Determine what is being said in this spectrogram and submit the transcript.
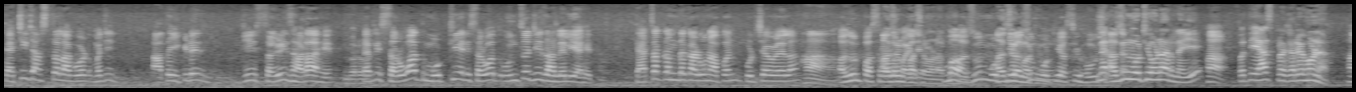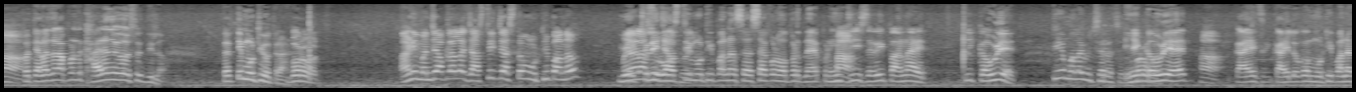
त्याची जास्त लागवड म्हणजे आता इकडे जी सगळी झाडं आहेत बरोबर. त्यातली सर्वात मोठी आणि सर्वात उंच जी झालेली आहेत त्याचा कंद काढून आपण पुढच्या वेळेला. अजून पसरवलं अजून पाहिजे पसरवणार. मग अजून मोठी अजून मोठी अशी होऊ अजून मोठी होणार नाहीये. पण ते याच प्रकारे. होणार पण त्याला जर आपण खायला व्यवस्थित दिलं तर ते मोठी होत राहणार बरोबर आणि म्हणजे आपल्याला जास्तीत जास्त मोठी पानं मिळायला सुरुवात जास्ती. मोठी पानं सहसा कोण वापरत नाही पण हा. जी सगळी पानं आहेत ती कवळी आहेत ते मला विचारायचं हे. कवळी आहेत हा. काय काही लोक मोठी पानं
